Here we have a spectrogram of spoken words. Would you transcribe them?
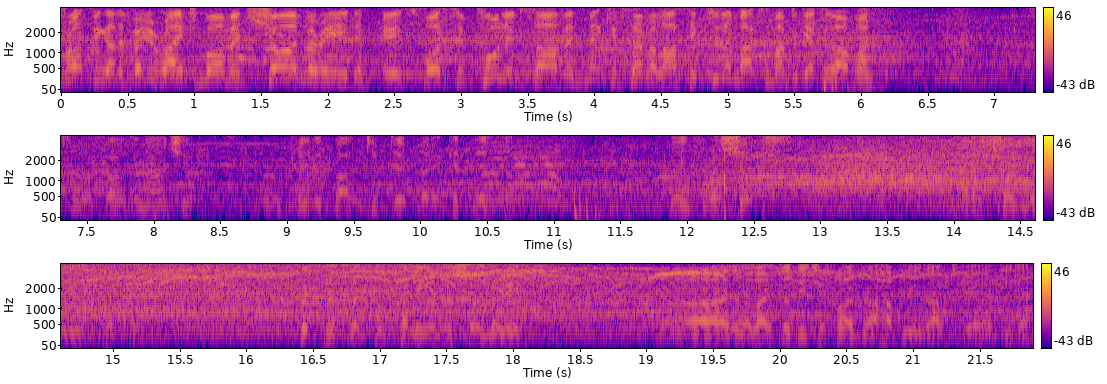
dropping at the very right moment. Sean Marid is forced to pull himself and make himself elastic to the maximum to get to that one. So Rafael Donacio and played it back to Bereket Desta. Going for a shot. Uh, Sean Marid stops it. Quick reflexes coming in on Sean Marid. Uh, the Wolayta Dicha fans are happy with that, uh, Peter.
